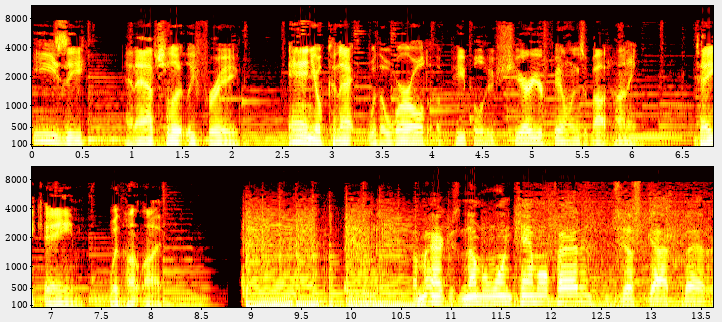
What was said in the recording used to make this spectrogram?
easy, and absolutely free. And you'll connect with a world of people who share your feelings about hunting. Take aim with Hunt Life. America's number one camo pattern just got better.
